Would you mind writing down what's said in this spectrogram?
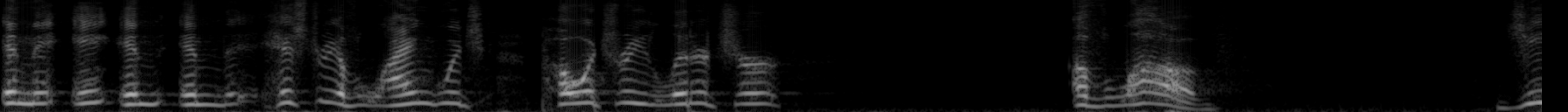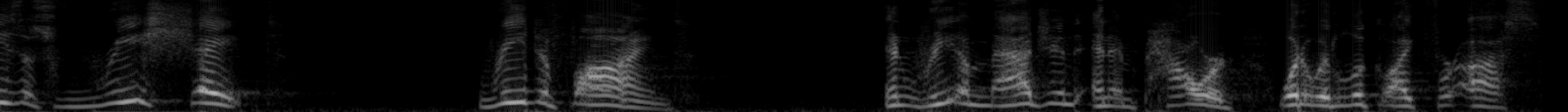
In the, in, in the history of language, poetry, literature, of love, Jesus reshaped, redefined, and reimagined and empowered what it would look like for us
